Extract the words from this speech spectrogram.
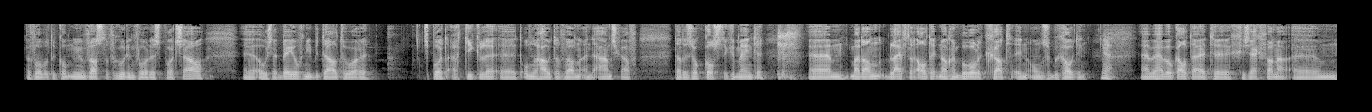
Bijvoorbeeld er komt nu een vaste vergoeding voor de sportzaal. OZB hoeft niet betaald te worden. Sportartikelen, eh, het onderhoud ervan en de aanschaf, dat is ook kosten gemeente. Ehm, maar dan blijft er altijd nog een behoorlijk gat in onze begroting. ja, En we hebben ook altijd eh, gezegd van, nou, ehm,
